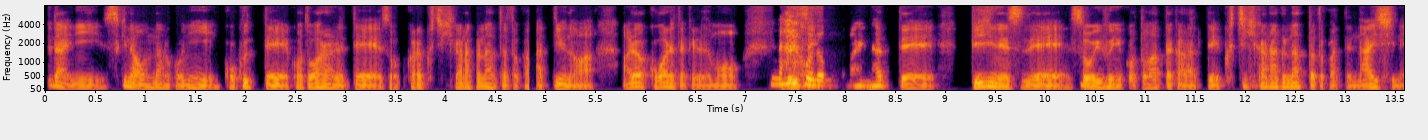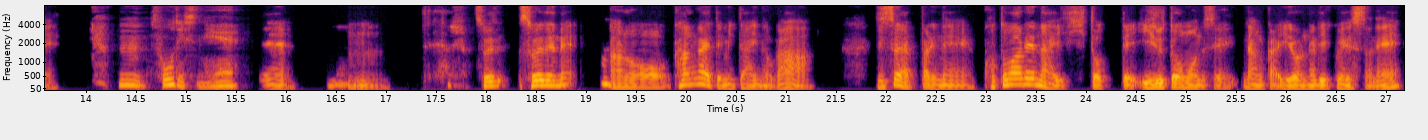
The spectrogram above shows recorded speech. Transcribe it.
代に好きな女の子に告って断られて、そこから口聞かなくなったとかっていうのは、あれは壊れたけれども、なるほど別に。なって、ビジネスでそういうふうに断ったからって口聞かなくなったとかってないしね。うん、そうですね。ね。ううんん。それで、それでね、うんあの、考えてみたいのが、実はやっぱりね、断れない人っていると思うんですよ。なんかいろんなリクエストね。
